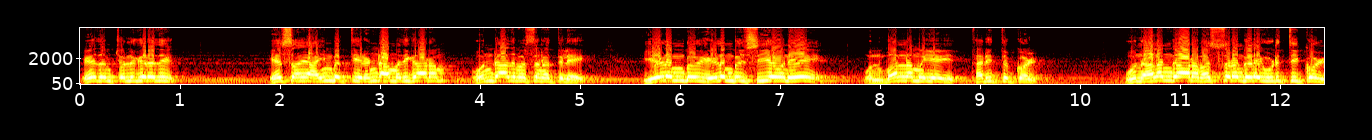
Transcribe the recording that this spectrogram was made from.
வேதம் சொல்லுகிறது ஏசாயா ஐம்பத்தி ரெண்டாம் அதிகாரம் ஒன்றாவது வசனத்திலே எழும்பு எழும்பு சியோனே உன் வல்லமையை தரித்துக்கொள். உன் அலங்கார வஸ்திரங்களை உடுத்திக்கொள்.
